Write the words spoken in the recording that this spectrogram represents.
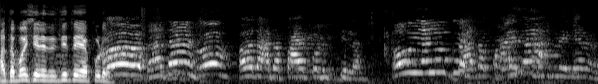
आता बसेल तिथे या पुढं. दादा. हो दादा पाय पडू तिला. हो या लवकर. दादा पाय नाही देणार.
